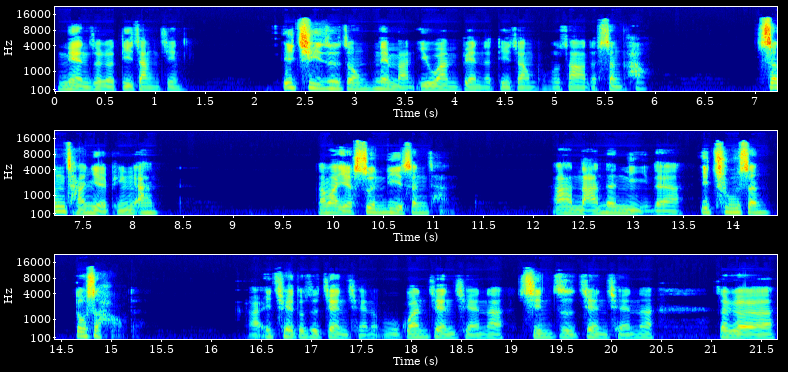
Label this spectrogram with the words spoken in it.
念这个地藏经，一七日中念满一万遍的地藏菩萨的圣号，生产也平安，那么也顺利生产。啊，男的女的，一出生都是好的，啊，一切都是健全的，五官健全呐，心智健全呐，这个。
